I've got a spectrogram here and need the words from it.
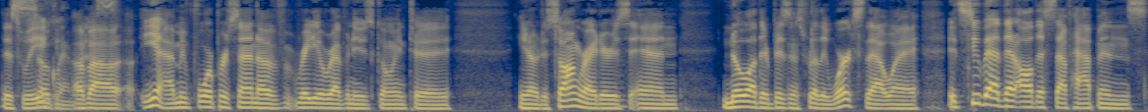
this week glamorous. about yeah, I mean four percent of radio revenues going to you know to songwriters mm-hmm. and no other business really works that way. It's too bad that all this stuff happens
